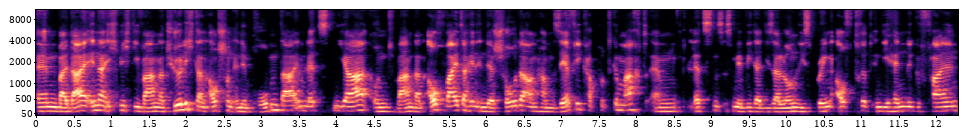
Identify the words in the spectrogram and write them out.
ähm, weil da erinnere ich mich, die waren natürlich dann auch schon in den Proben da im letzten Jahr und waren dann auch weiterhin in der Show da und haben sehr viel kaputt gemacht. Ähm, letztens ist mir wieder dieser Lonely Spring Auftritt in die Hände gefallen.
